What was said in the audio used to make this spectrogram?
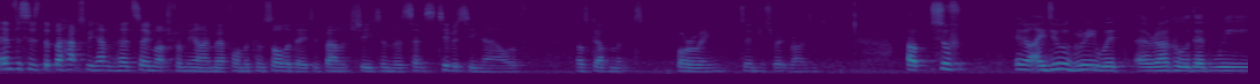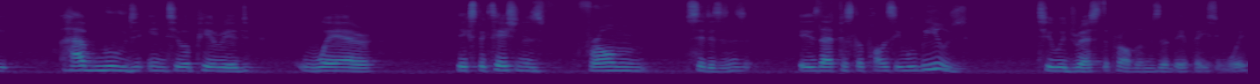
emphasis that perhaps we haven't heard so much from the IMF on the consolidated balance sheet and the sensitivity now of, of government borrowing to interest rate rises. Uh, so, you know, I do agree with uh, Raghu that we have moved into a period where the expectation is from citizens is that fiscal policy will be used to address the problems that they're facing with.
